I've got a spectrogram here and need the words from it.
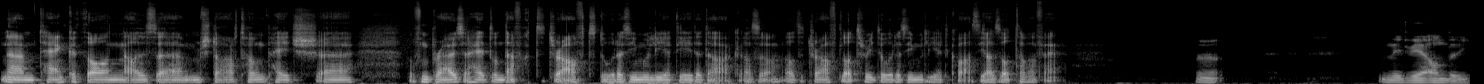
ähm, Tankathon als ähm, Start-Homepage äh, auf dem Browser hat und einfach den Draft durchsimuliert jeden Tag. Also, oder Draft Lottery durchsimuliert quasi als Ottawa-Fan. Ja. Nicht wie andere.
